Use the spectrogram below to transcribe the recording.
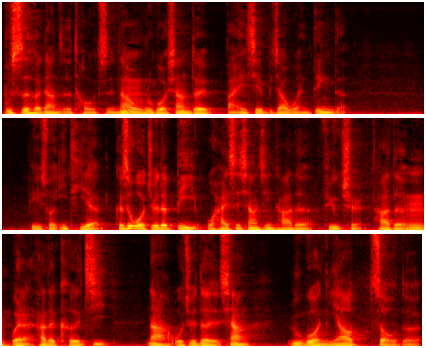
不适合这样子的投资。那我如果相对摆一些比较稳定的，比如说 ETF，可是我觉得币，我还是相信它的 future，它的未来，它的科技。那我觉得像如果你要走的，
